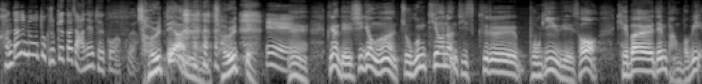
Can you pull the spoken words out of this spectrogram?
또 간단한 병은 또 그렇게까지 안 해도 될 것 같고요. 절대 아니에요. 절대. 예. 예, 그냥 내시경은 조금 튀어나온 디스크를 보기 위해서 개발된 방법이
